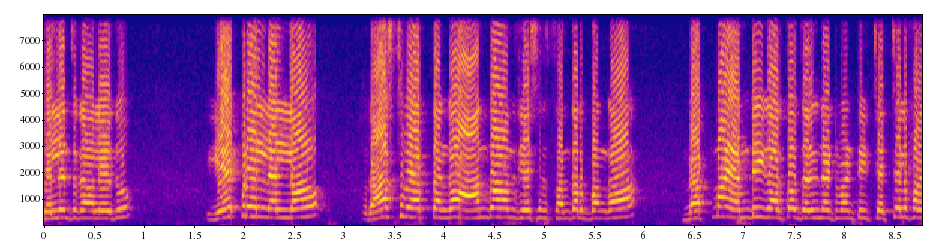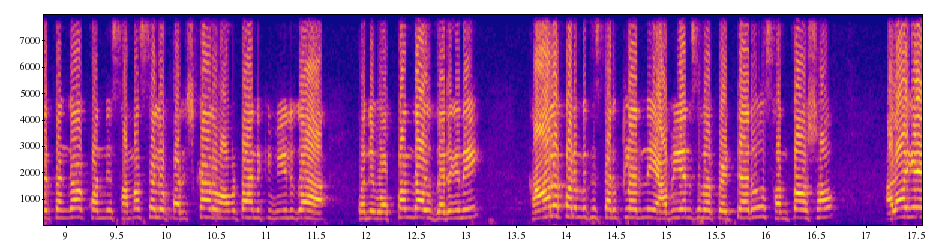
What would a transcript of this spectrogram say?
చెల్లించడం లేదు. ఏప్రిల్ నెలలో రాష్ట్ర వ్యాప్తంగా ఆందోళన చేసిన సందర్భంగా మెప్మా ఎండీ గారితో జరిగినటువంటి చర్చల ఫలితంగా కొన్ని సమస్యలు పరిష్కారం అవటానికి వీలుగా కొన్ని ఒప్పందాలు జరిగినాయి. కాల పరిమితి సర్కులర్ని అభియన్స్లో పెట్టారు. సంతోషం. అలాగే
